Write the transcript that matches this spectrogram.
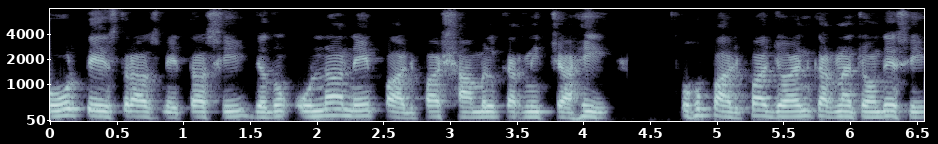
ਹੋਰ ਤੇਜ਼ ਤਰਾਜ਼ ਨੇਤਾ ਸੀ, ਜਦੋਂ ਉਹਨਾਂ ਨੇ ਭਾਜਪਾ ਸ਼ਾਮਿਲ ਕਰਨੀ ਚਾਹੀ, ਉਹ ਭਾਜਪਾ ਜੁਆਇਨ ਕਰਨਾ ਚਾਹੁੰਦੇ ਸੀ,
